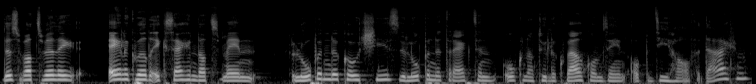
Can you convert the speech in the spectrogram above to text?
Dus wat wil ik... Eigenlijk wilde ik zeggen dat mijn lopende coaches, de lopende trajecten, ook natuurlijk welkom zijn op die halve dagen.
